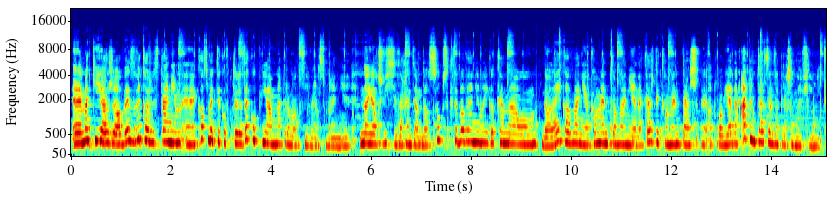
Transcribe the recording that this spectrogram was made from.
e, makijażowy z wykorzystaniem e, kosmetyków, które zakupiłam na promocji w Rossmanie. No i oczywiście zachęcam do subskrybowania mojego kanału, do lajkowania, komentowania. Na każdy komentarz e, odpowiadam, a tymczasem zapraszam na filmik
